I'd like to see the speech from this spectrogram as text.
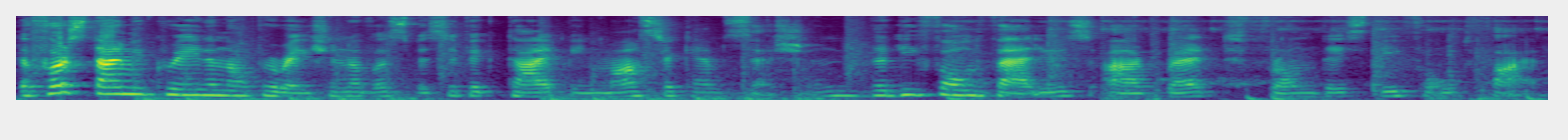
The first time you create an operation of a specific type in Mastercam session, the default values are read from this default file.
